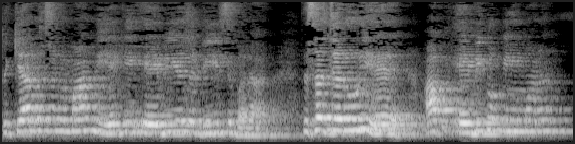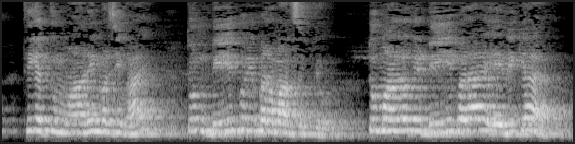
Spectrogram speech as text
तो क्या रचना मान लिए कि ए बी है जो डी से बड़ा है। तो सर, ज़रूरी है, आप ए बी को क्यों माना? ठीक है, तुम्हारी मर्ज़ी भाई। तुम डी को भी बड़ा मान सकते हो। तुम मान लो कि डी बड़ा है ए बी क्या है?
